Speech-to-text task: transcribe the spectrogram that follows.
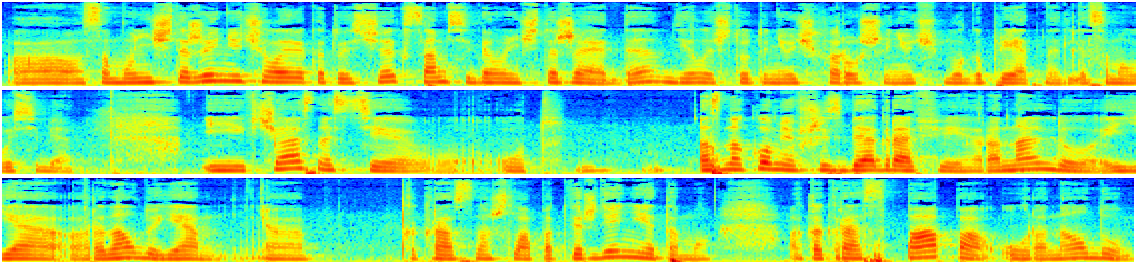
самоуничтожению человека, то есть человек сам себя уничтожает, да, делает что-то не очень хорошее, не очень благоприятное для самого себя. И в частности, вот, ознакомившись с биографией Рональду, я, Роналду, я как раз нашла подтверждение этому. А как раз папа у Роналду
